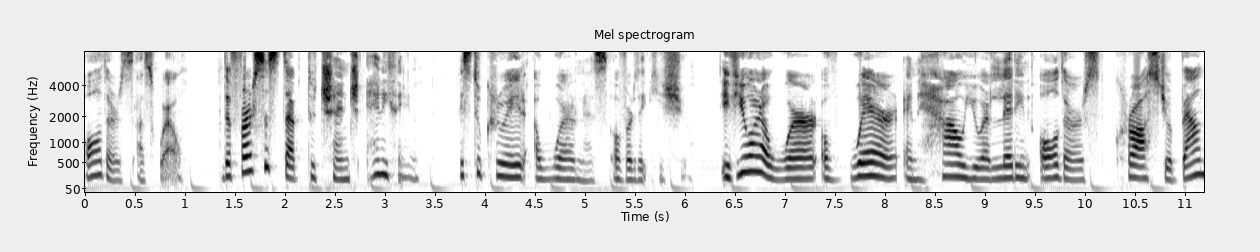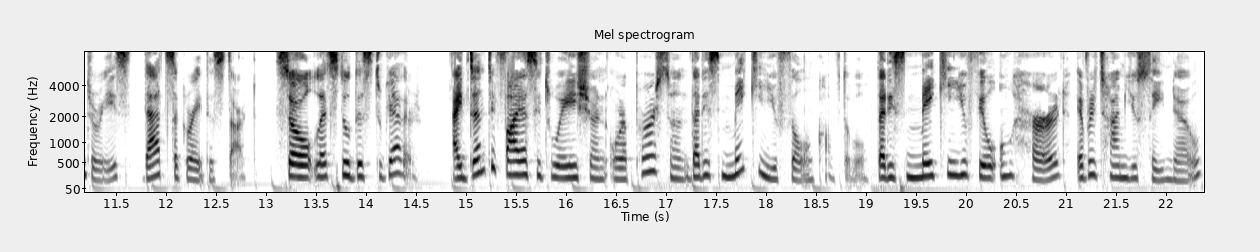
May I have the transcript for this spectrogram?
others as well. The first step to change anything is to create awareness over the issue. If you are aware of where and how you are letting others cross your boundaries, that's a great start. So let's do this together. Identify a situation or a person that is making you feel uncomfortable, that is making you feel unheard every time you say no,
